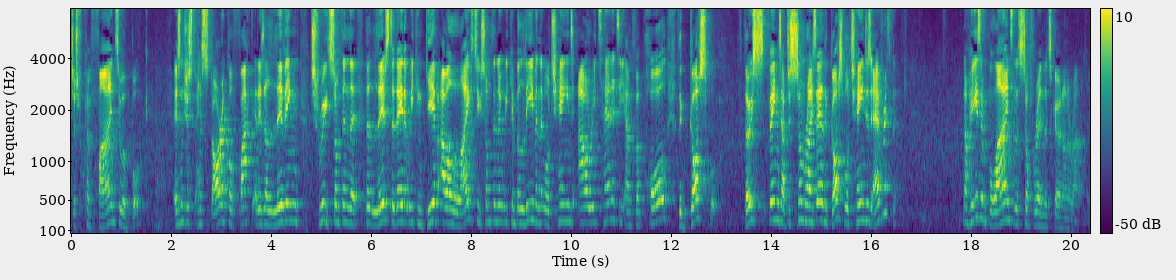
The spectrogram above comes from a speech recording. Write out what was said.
just confine to a book isn't just historical fact, it is a living truth, something that, that lives today that we can give our life to, something that we can believe in that will change our eternity. And for Paul, the gospel, those things I've just summarized there, the gospel changes everything. Now, he isn't blind to the suffering that's going on around him.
